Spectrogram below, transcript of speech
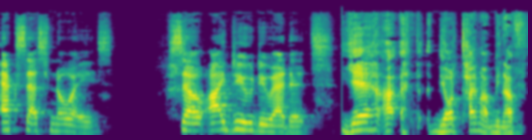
excess noise. So I do do edits. Yeah, I, the odd time. I mean, I've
